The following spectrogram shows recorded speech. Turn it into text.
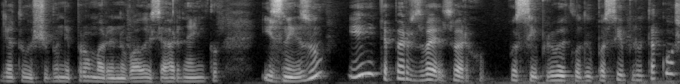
для того, щоб вони промаринувалися гарненько. І знизу, і тепер зверху посиплю, викладу, посиплю також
